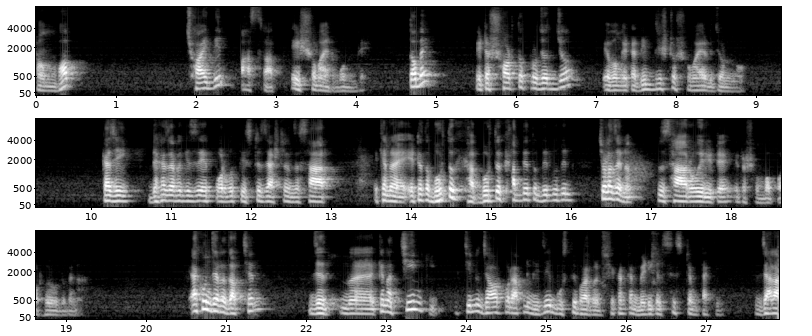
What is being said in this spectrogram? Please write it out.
সম্ভব। ছয় দিন, পাঁচ রাত এই সময়ের মধ্যে। তবে এটা শর্ত প্রযোজ্য এবং এটা নির্দিষ্ট সময়ের জন্য। কাজেই দেখা যাবে কি যে এর পরবর্তী স্টেজে আসলেন যে, স্যার, এখানে এটা তো ভর্তুকি খাত ভর্তুকি খাত দিয়ে তো দীর্ঘদিন চলা যায় না। যে, স্যার, ওই রেটে এটা সম্ভবপর হয়ে উঠবে না। এখন যারা যাচ্ছেন, যে কেনা চীন কি? চীনে যাওয়ার পরে আপনি নিজেই বুঝতে পারবেন সেখানকার মেডিকেল সিস্টেমটা কি। যারা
